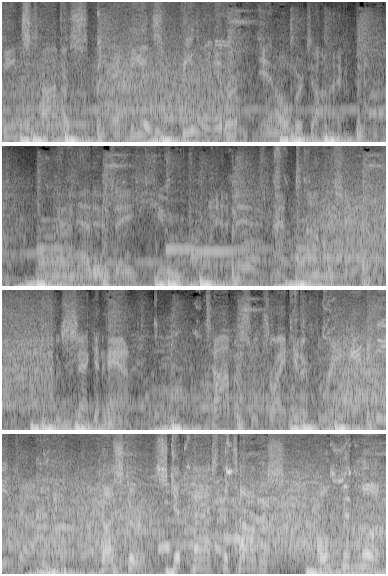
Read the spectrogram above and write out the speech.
beats Thomas, and he is feeling it. In overtime. And that is a huge win as Matt Thomas is. The second half. Thomas will try and hit a three, and he does. Custer, skip past to Thomas. Open look.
